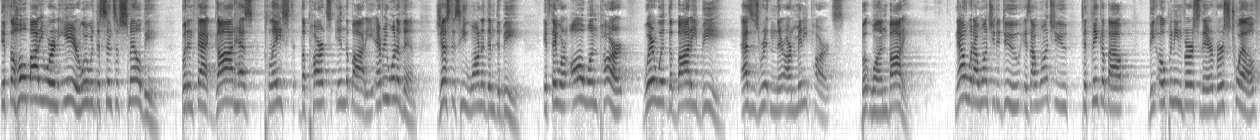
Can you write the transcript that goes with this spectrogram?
If the whole body were an ear, where would the sense of smell be? But in fact, God has placed the parts in the body, every one of them, just as He wanted them to be. If they were all one part, where would the body be? As is written, there are many parts, but one body. Now, what I want you to do is I want you to think about the opening verse there, verse 12,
